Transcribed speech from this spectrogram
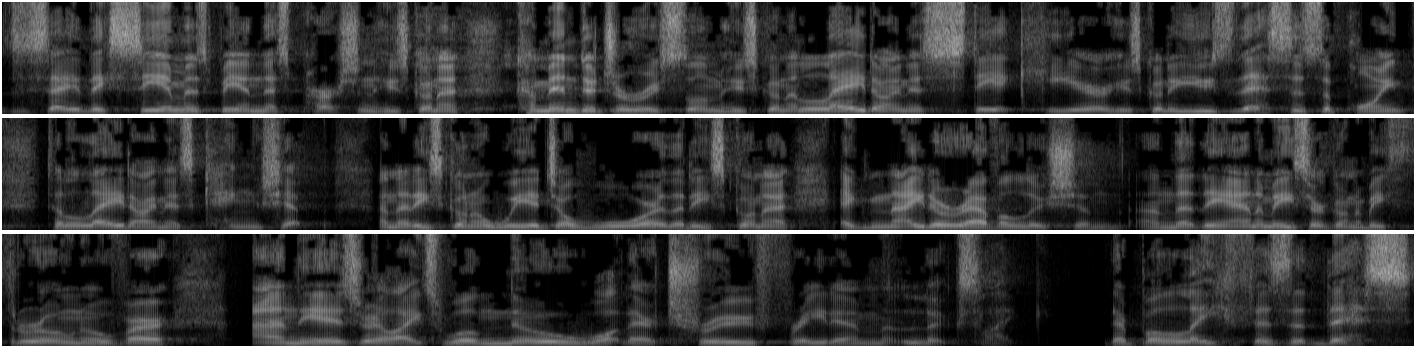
As I say, they see him as being this person who's going to come into Jerusalem, who's going to lay down his stake here, who's going to use this as the point to lay down his kingship, and that he's going to wage a war, that he's going to ignite a revolution, and that the enemies are going to be thrown over, and the Israelites will know what their true freedom looks like. Their belief is that this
